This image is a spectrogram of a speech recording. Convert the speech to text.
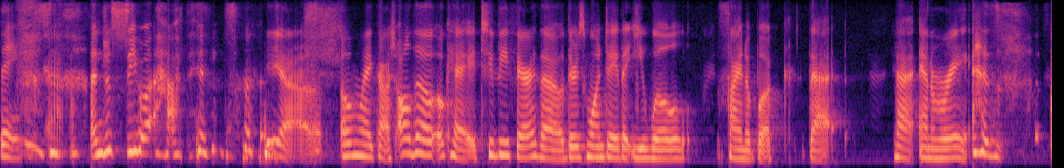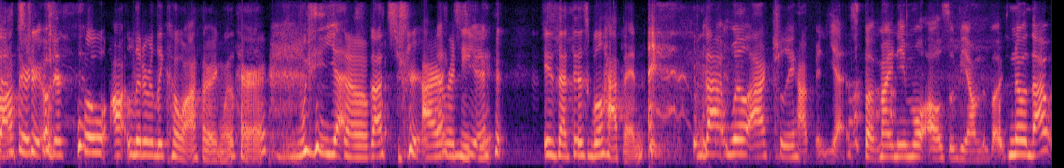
Thanks," and just see what happens. Yeah. Oh my gosh. Although, okay, to be fair though, there's one day that you will sign a book that that Anna Marie has That's authored. true. You're co- literally co-authoring with her. We, yes, So, that's true. Irony year. is that this will happen. that will actually happen yes but my name will also be on the book no that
